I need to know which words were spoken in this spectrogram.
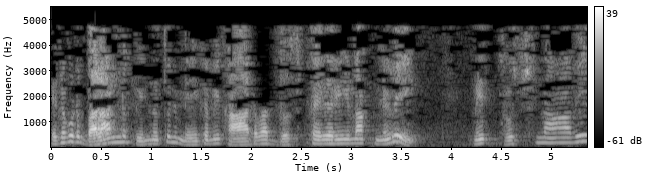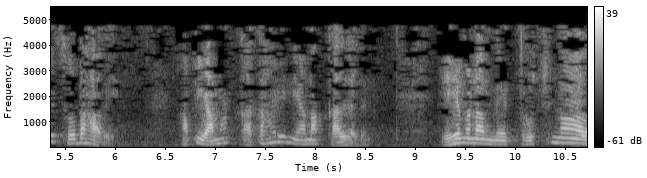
එතකොට බලන්න පින්නතුනේ මේක මේ කාටවත් දොස් පැවරීමක් නෙවෙයි. මේ තෘෂ්ණාවේ ස්වභාවය. අපි යමක් අතහරින්න යමක් අල්ලගෙන. එහෙමනම් මේ තෘෂ්ණාව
